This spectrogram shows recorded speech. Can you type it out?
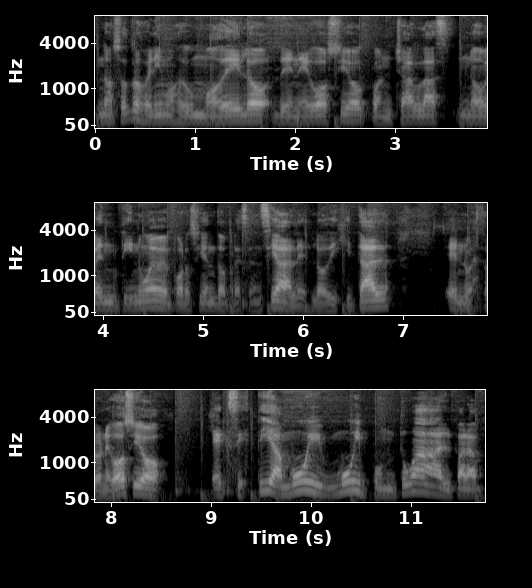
nosotros venimos de un modelo de negocio con charlas 99% presenciales. Lo digital en nuestro negocio existía muy, muy puntual para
